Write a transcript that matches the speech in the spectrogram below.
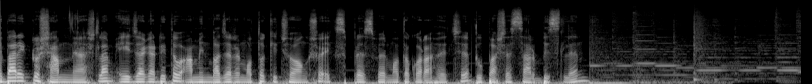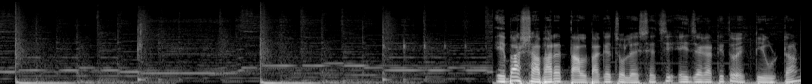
এবার একটু সামনে আসলাম। এই জায়গাটিতেও আমিন বাজারের মতো কিছু অংশ এক্সপ্রেসওয়ের মতো করা হয়েছে। দুপাশে সার্ভিস লেন। এবার সাভারের তালবাগে চলে এসেছি। এই জায়গাটিতেও একটি ইউটার্ন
